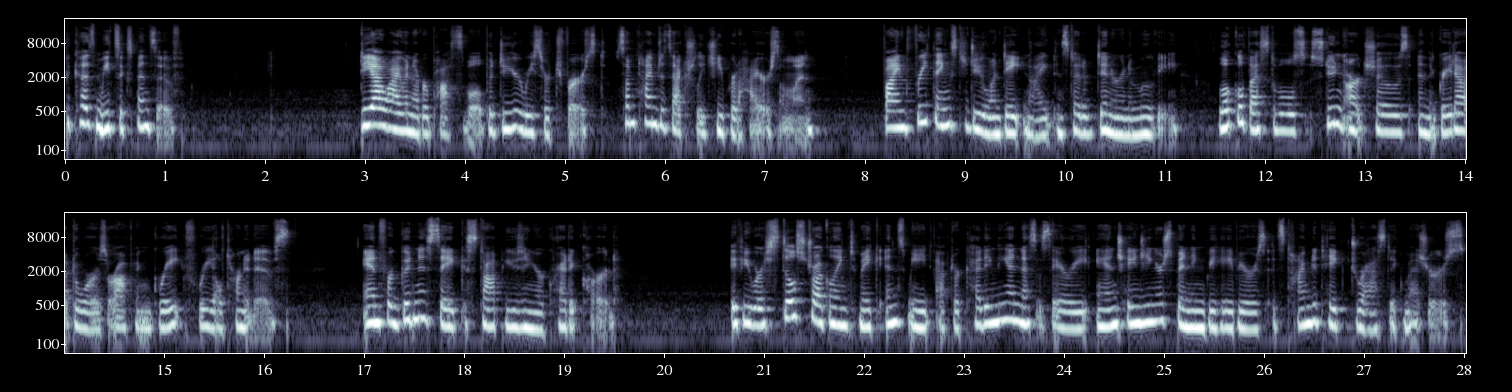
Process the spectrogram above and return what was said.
because meat's expensive. DIY whenever possible, but do your research first. Sometimes it's actually cheaper to hire someone. Find free things to do on date night instead of dinner and a movie. Local festivals, student art shows, and the great outdoors are often great free alternatives. And for goodness sake, stop using your credit card. If you are still struggling to make ends meet after cutting the unnecessary and changing your spending behaviors, it's time to take drastic measures.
